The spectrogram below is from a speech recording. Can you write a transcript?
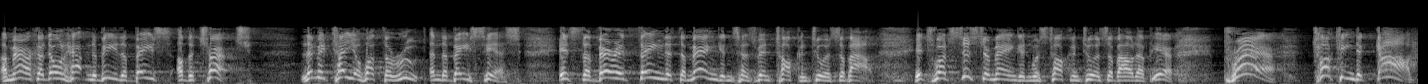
America don't happen to be the base of the church. Let me tell you what the root and the base is. It's the very thing that the Manguns has been talking to us about. It's what Sister Mangun was talking to us about up here. Prayer, talking to God.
